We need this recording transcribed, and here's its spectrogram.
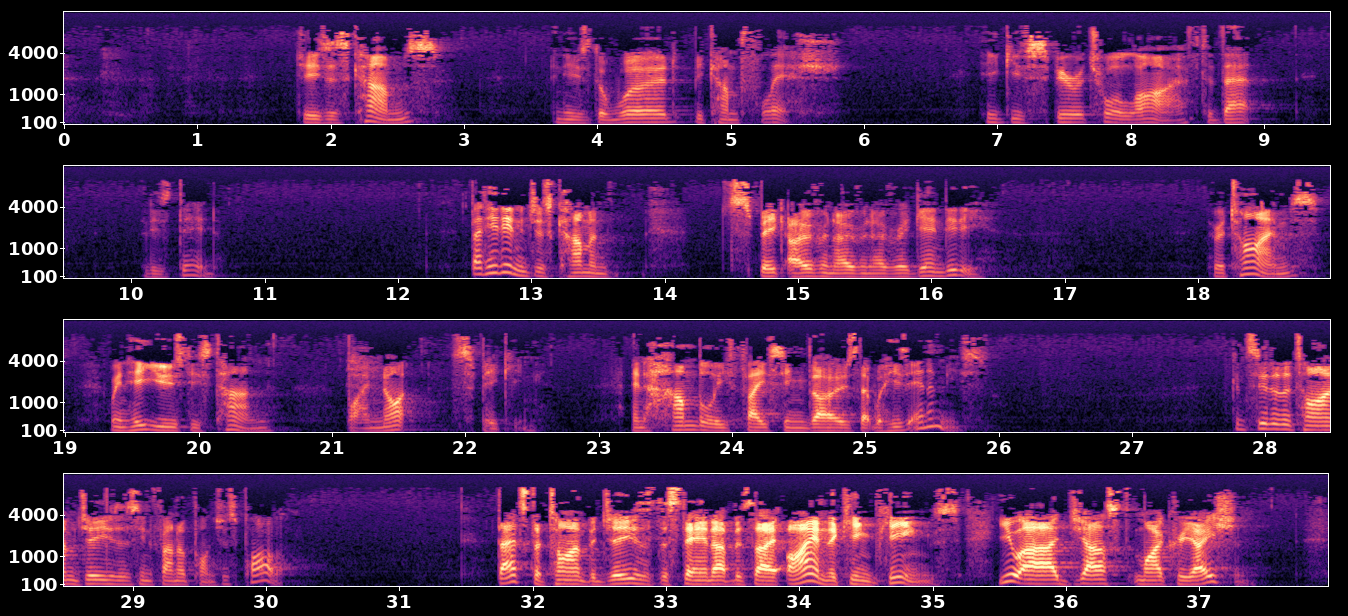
Jesus comes, and He's the Word become flesh. He gives spiritual life to that that is dead. But He didn't just come and speak over and over and over again, did He? There are times when He used His tongue by not speaking and humbly facing those that were his enemies. Consider the time Jesus in front of Pontius Pilate. That's the time for Jesus to stand up and say, I am the King of Kings. You are just my creation.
